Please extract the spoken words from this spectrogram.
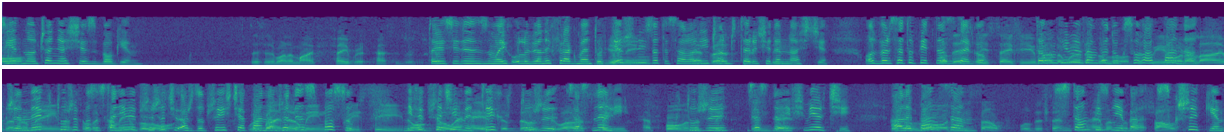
zjednoczenia się z Bogiem. To jest jeden z moich ulubionych fragmentów. Pierwszy list do Tesaloniczan 4,17. Od wersetu 15. To mówimy wam według słowa Pana, że my, którzy pozostaniemy przy życiu aż do przyjścia Pana, w żaden sposób nie wyprzedzimy tych, którzy zasnęli, którzy zasnęli w śmierci. Ale Pan sam wstąpi z nieba z krzykiem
